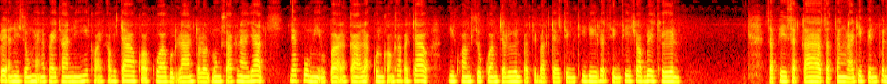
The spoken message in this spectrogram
ด้วยอานิสงส์แห่งอภัยทานนี้ ขอให้ข้าพเจ้าครอบครัวบุตรหลานตลอดวงศาคณาญาติ และผู้มีอุปการะคุณของข้าพเจ้า มีความสุขความเจริญปฏิบัติแต่สิ่งที่ดีและสิ่งที่ชอบด้วยเทิน สัพเพสัตตา สัตว์ทั้งหลายที่เป็นเพื่อน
